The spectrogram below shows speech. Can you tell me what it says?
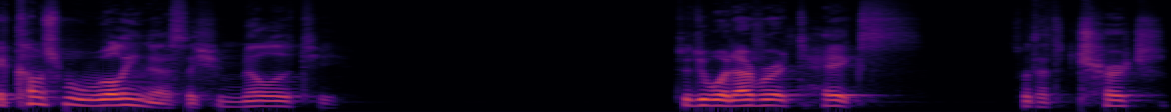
It comes from a willingness, a humility to do whatever it takes so that the church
